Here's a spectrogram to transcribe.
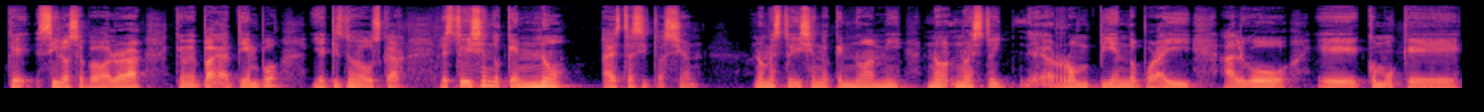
que sí lo sepa valorar, que me pague a tiempo y aquí estoy a buscar. Le estoy diciendo que no a esta situación. No me estoy diciendo que no a mí, no, no estoy eh, rompiendo por ahí algo eh, como que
